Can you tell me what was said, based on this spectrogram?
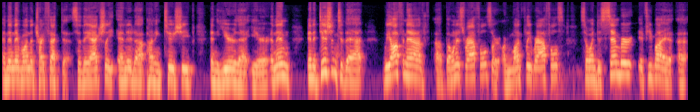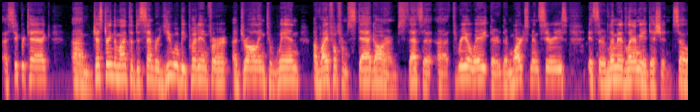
and then they won the trifecta. So they actually ended up hunting two sheep in the year that year. And then in addition to that, we often have uh, bonus raffles or, or, monthly raffles. So in December, if you buy a, a super tag, um, just during the month of December, you will be put in for a drawing to win a rifle from Stag Arms. That's a, a 308, their, their marksman series. It's their limited Laramie edition. So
